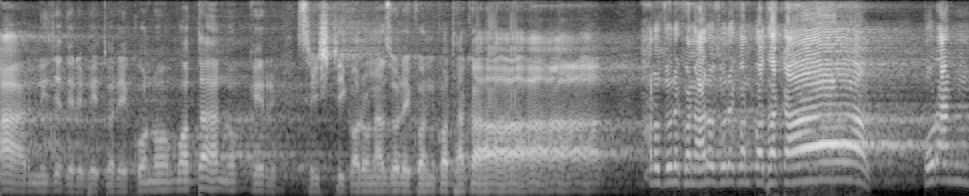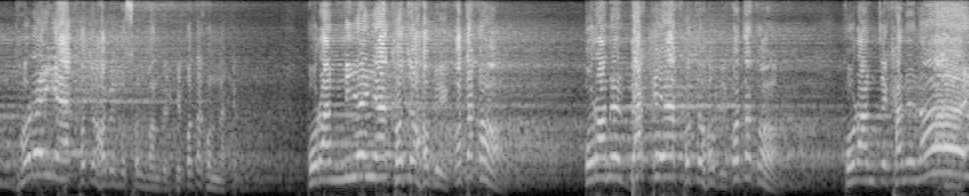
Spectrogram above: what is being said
আর নিজেদের ভেতরে কোনো মতানক্যের সৃষ্টি করো না, জোরে কোন কথা আরও জোরে কোন, আরও জোরে কোন কথা কার? কোরআন ধরেই এক হতে হবে মুসলমানদেরকে, কথা কন না কেন? কোরআন নিয়েই এক হতে হবে, কথা কন। কোরআনের ডাকে এক হতে হবে, কথা কন। কোরআন যেখানে নাই,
